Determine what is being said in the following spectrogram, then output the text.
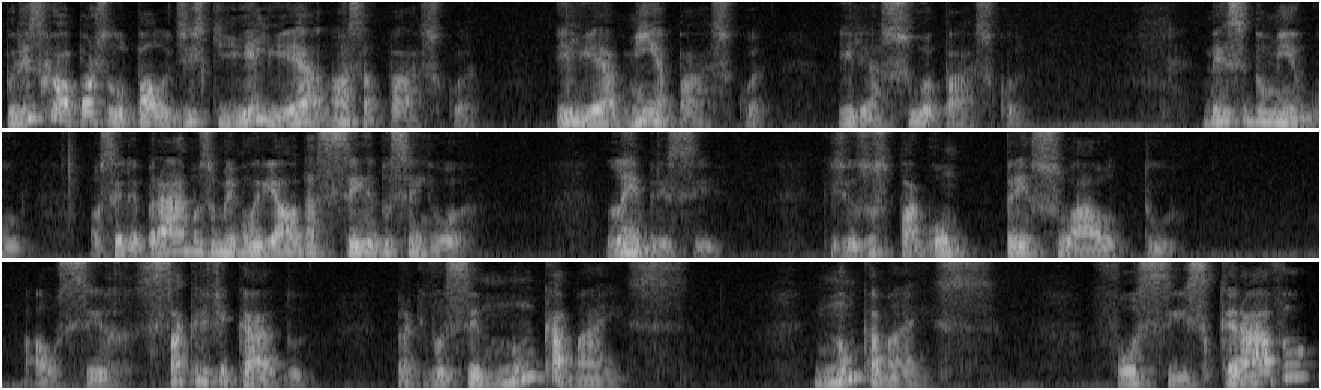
Por isso que o apóstolo Paulo diz que ele é a nossa Páscoa, ele é a minha Páscoa. Ele é a sua Páscoa. Nesse domingo, ao celebrarmos o memorial da ceia do Senhor, lembre-se que Jesus pagou um preço alto ao ser sacrificado para que você nunca mais, nunca mais fosse escravo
